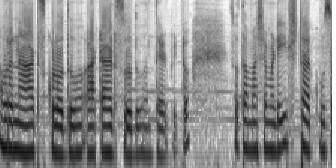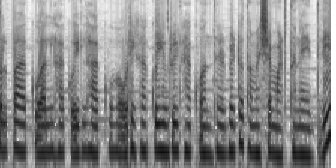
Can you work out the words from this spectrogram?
ಅವರನ್ನು ಆಡಿಸ್ಕೊಳ್ಳೋದು, ಆಟ ಆಡಿಸೋದು ಅಂತ ಹೇಳ್ಬಿಟ್ಟು. ಸೊ ತಮಾಷೆ ಮಾಡಿ ಇಷ್ಟು ಹಾಕು, ಸ್ವಲ್ಪ ಹಾಕು, ಅಲ್ಲಿ ಹಾಕು, ಇಲ್ಲಿ ಹಾಕು, ಅವ್ರಿಗೆ ಹಾಕು, ಇವ್ರಿಗೆ ಹಾಕು ಅಂತ ಹೇಳ್ಬಿಟ್ಟು ತಮಾಷೆ ಮಾಡ್ತಾನೆ ಇದ್ವಿ.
